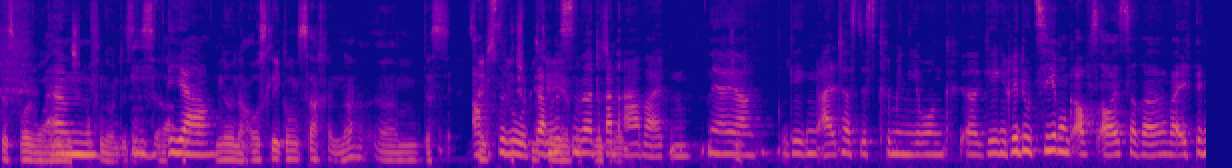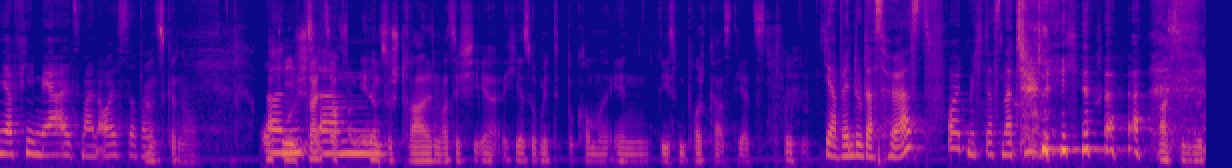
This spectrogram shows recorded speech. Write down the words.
das wollen wir alle nicht ähm, hoffen und es ist äh, ja. nur eine Auslegungssache. Ne? Ähm, das Absolut, da müssen wir dran arbeiten. Ja, ja, gegen Altersdiskriminierung, äh, gegen Reduzierung aufs Äußere, weil ich bin ja viel mehr als mein Äußeres. Ganz genau. Und, und du scheinst ähm, auch von innen ähm, zu strahlen, was ich hier, hier so mitbekomme in diesem Podcast jetzt. Ja, wenn du das hörst, freut mich das natürlich. Absolut.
